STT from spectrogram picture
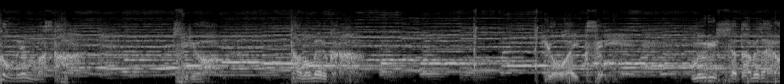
ごめんマスター。治療頼めるかな弱いくせに無理しちゃダメだよ。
